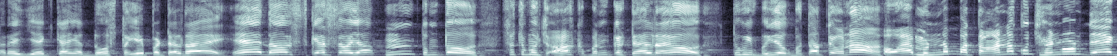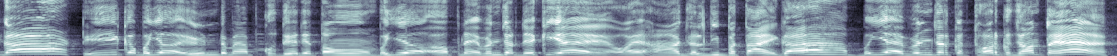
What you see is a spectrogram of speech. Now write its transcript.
अरे ये क्या, ये दोस्त, ये पटल रहा है? ए दोस्त, कैसे हो यार? हम्म तुम तो सचमुच आँख बन के टहल रहे हो। तुम ही भैया बताते हो ना? और मुन्ना बताना कुछ हिंट देगा। ठीक है भैया हिंट मैं आपको दे देता हूँ। भैया, आपने एवेंजर देखी है? ओए हाँ जल्दी बताएगा। भैया एवेंजर का थॉर को जानते हैं?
